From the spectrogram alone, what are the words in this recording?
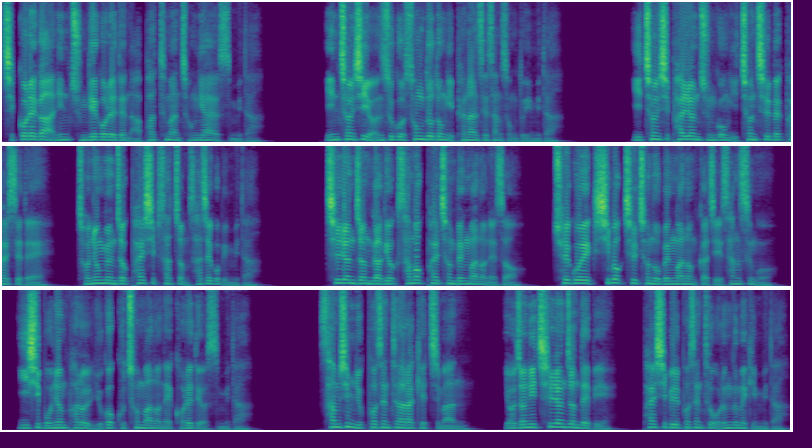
직거래가 아닌 중개거래된 아파트만 정리하였습니다. 인천시 연수구 송도동 이편한 세상 송도입니다. 2018년 준공 2708세대, 전용 면적 84.4제곱입니다. 7년 전 가격 3억 8,100만 원에서 최고액 10억 7,500만 원까지 상승 후 25년 8월 6억 9천만 원에 거래되었습니다. 36% 하락했지만 여전히 7년 전 대비 81% 오른 금액입니다.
